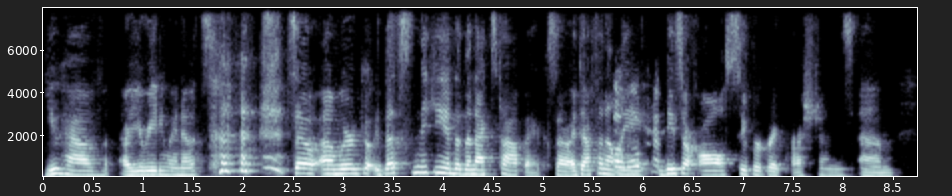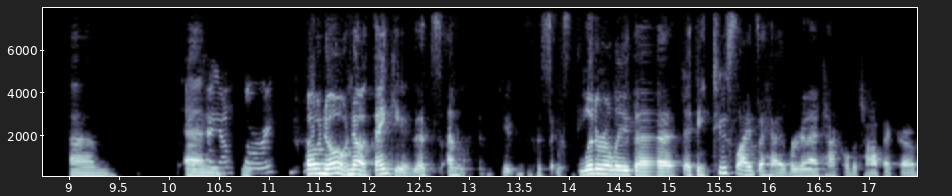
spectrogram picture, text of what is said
You have, are you reading my notes? so um, we're, go- that's sneaking into the next topic. So I definitely, Oh, okay. these are all super great questions. Um, um, and Okay, I'm sorry. oh no, no, thank you. That's um, this is literally the, I think two slides ahead, we're gonna tackle the topic of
